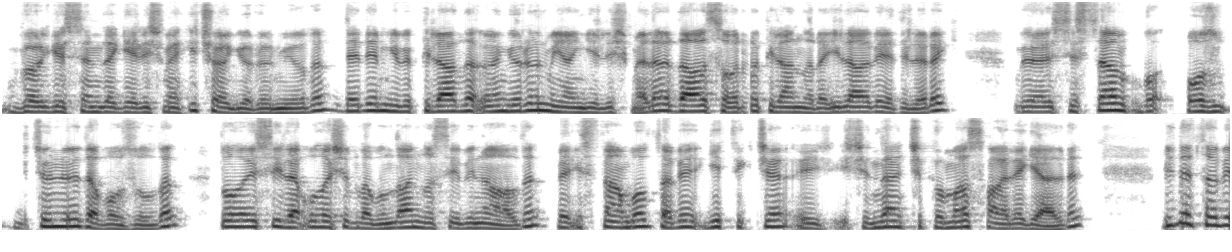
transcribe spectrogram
bölgesinde gelişme hiç öngörülmüyordu. Dediğim gibi planda öngörülmeyen gelişmeler daha sonra planlara ilave edilerek e, sistem boz, bütünlüğü de bozuldu. Dolayısıyla ulaşım da bundan nasibini aldı ve İstanbul tabii gittikçe e, içinden çıkılmaz hale geldi. Bir de tabii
